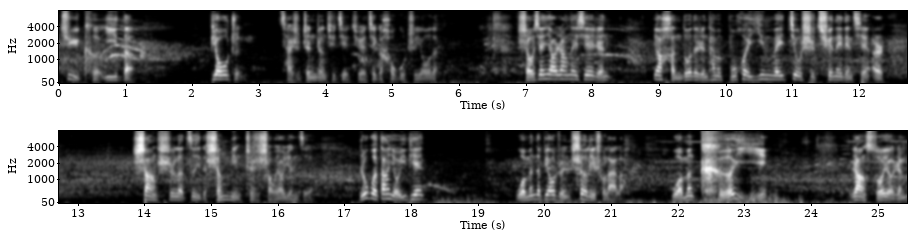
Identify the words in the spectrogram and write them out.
据可依的标准，才是真正去解决这个后顾之忧的。首先要让那些人，要很多的人，他们不会因为就是缺那点钱而丧失了自己的生命，这是首要原则。如果当有一天我们的标准设立出来了，我们可以让所有人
